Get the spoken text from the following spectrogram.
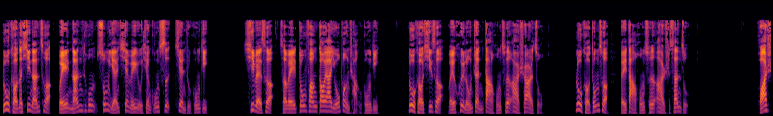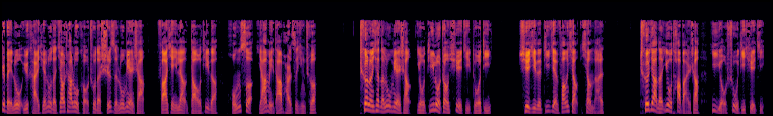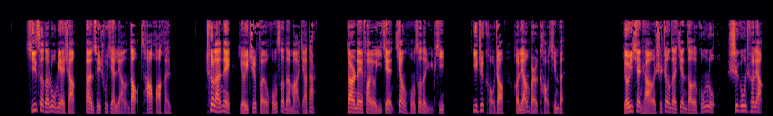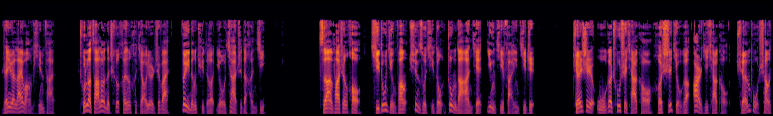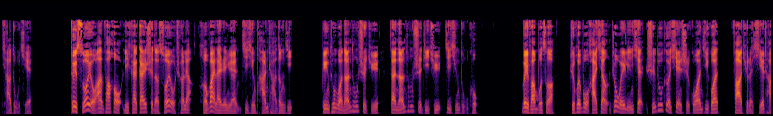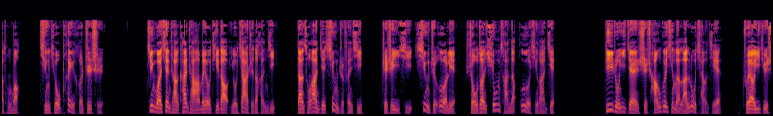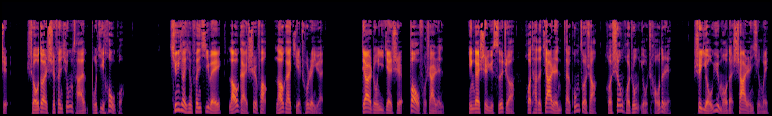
路口的西南侧为南通松岩纤维有限公司建筑工地，西北侧则为东方高压油泵厂工地。路口西侧为汇龙镇大红村二十二组，路口东侧为大红村二十三组。华石北路与凯旋路的交叉路口处的石子路面上，发现一辆倒地的红色雅美达牌自行车，车轮下的路面上有滴落状血迹多滴，血迹的滴溅方向向南，车架的右踏板上亦有数滴血迹，西侧的路面上伴随出现两道擦划痕，车篮内有一只粉红色的马甲袋，袋内放有一件绛红色的雨披，一只口罩和两本考勤本。由于现场是正在建造的公路，施工车辆人员来往频繁，除了杂乱的车痕和脚印之外，未能取得有价值的痕迹。此案发生后，启东警方迅速启动重大案件应急反应机制，全市五个出事卡口和十九个二级卡口全部上卡堵截，对所有案发后离开该市的所有车辆和外来人员进行盘查登记，并通过南通市局在南通市地区进行堵控。为防不测。指挥部还向周围邻县十多个县市公安机关发去了协查通报，请求配合支持。尽管现场勘查没有提到有价值的痕迹，但从案件性质分析，这是一起性质恶劣、手段凶残的恶性案件。第一种意见是常规性的拦路抢劫，主要依据是手段十分凶残、不计后果；倾向性分析为劳改释放、劳改解除人员。第二种意见是报复杀人，应该是与死者。或他的家人在工作上和生活中有仇的人，是有预谋的杀人行为。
